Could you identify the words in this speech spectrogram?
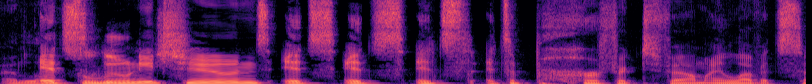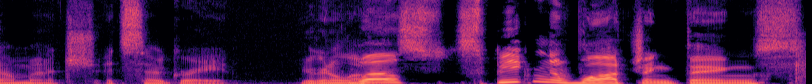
I love It's it. Looney Tunes. It's it's it's it's a perfect film. I love it so much. It's so great. You're gonna love Well, it. s- speaking of watching things,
